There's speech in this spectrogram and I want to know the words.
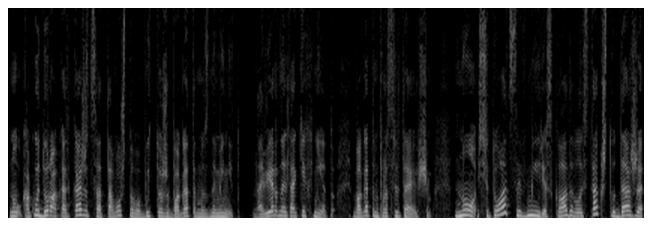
ну, какой дурак откажется от того, чтобы быть тоже богатым и знаменитым. Наверное, таких нету. Богатым, процветающим. Но ситуация в мире складывалась так, что даже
